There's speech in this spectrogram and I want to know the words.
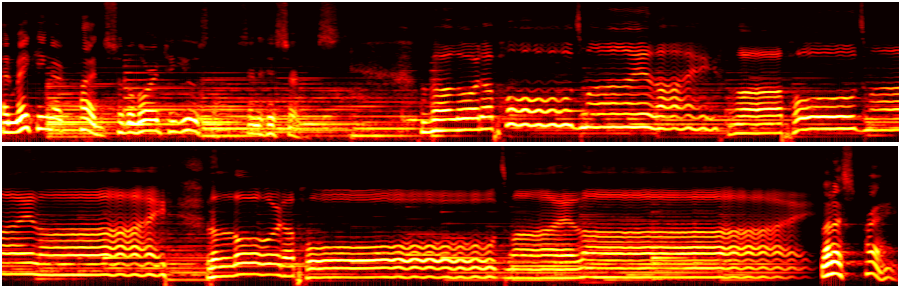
and making a pledge to the Lord to use them in His service. The Lord upholds my life, upholds my life. The Lord upholds my life. Let us pray.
